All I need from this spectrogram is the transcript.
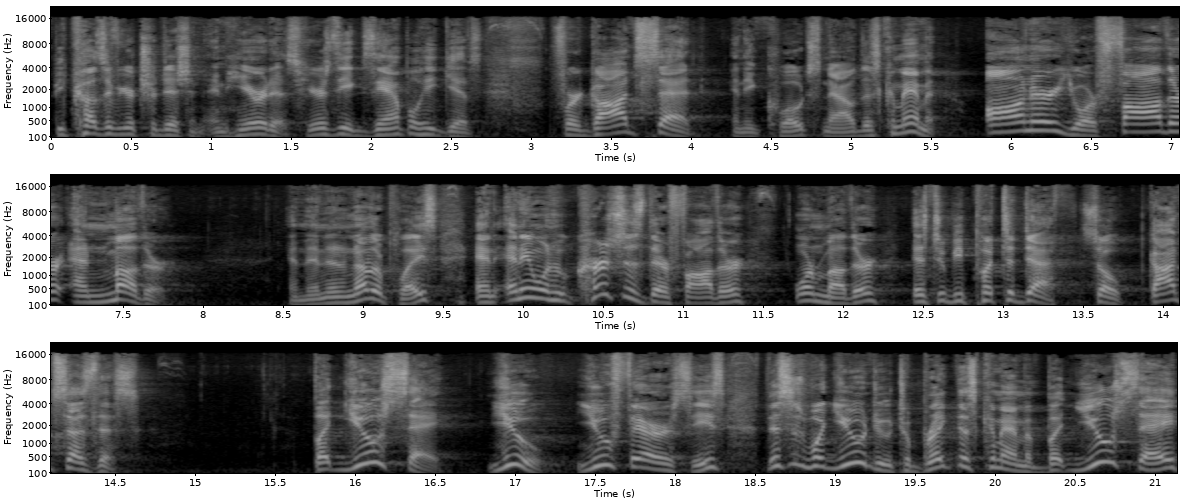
because of your tradition. And here it is. Here's the example he gives. For God said, and he quotes now this commandment honor your father and mother. And then in another place, and anyone who curses their father or mother is to be put to death. So God says this. But you say, you, you Pharisees, this is what you do to break this commandment. But you say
